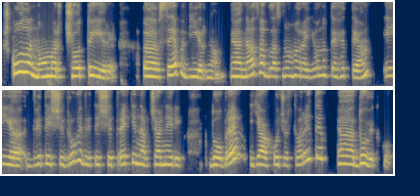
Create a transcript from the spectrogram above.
школа номер 4. Е, Все вірно. Назва обласного району ТГТ і е, 2002-2003 навчальний рік. Добре, я хочу створити довідку.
